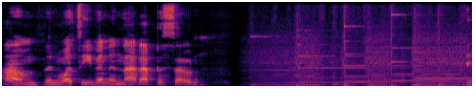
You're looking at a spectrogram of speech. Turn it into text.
um, than what's even in that episode. I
